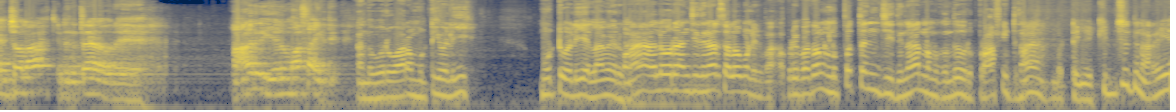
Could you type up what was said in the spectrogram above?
ஆக்சுவலாக கிட்டத்தட்ட ஒரு ஆறு ஏழு மாதம் ஆகிட்டு அந்த ஒரு வாரம் முட்டி வலி மூட்டு வலி எல்லாமே இருக்கும். அதில் ஒரு அஞ்சு தினார் செலவு பண்ணியிருப்பேன் அப்படி பார்த்தாலும் முப்பத்தஞ்சு தினார் நமக்கு வந்து ஒரு ப்ராஃபிட் தான். பட் இங்கே கிட்ஸுக்கு நிறைய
